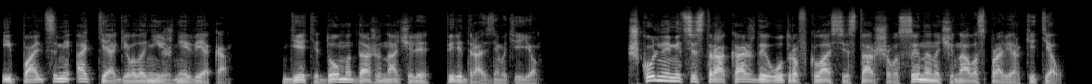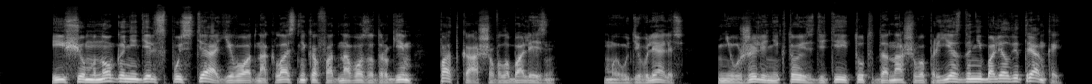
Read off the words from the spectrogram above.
и пальцами оттягивала нижнее веко. Дети дома даже начали передразнивать ее. Школьная медсестра каждое утро в классе старшего сына начинала с проверки тел. И еще много недель спустя его одноклассников одного за другим подкашивала болезнь. Мы удивлялись, Неужели никто из детей тут до нашего приезда не болел ветрянкой?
